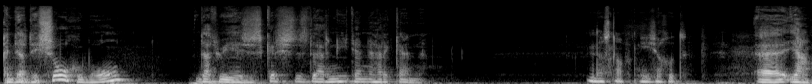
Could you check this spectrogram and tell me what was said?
En dat is zo gewoon dat we Jezus Christus daar niet in herkennen. Dat snap ik niet zo goed. Uh, ja.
